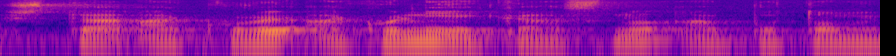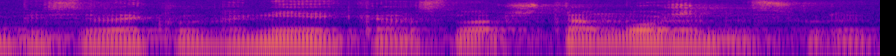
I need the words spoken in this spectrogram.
šta, ako, ako nije kasno, a po tome bi se reklo da nije kasno, šta može da se uradi?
